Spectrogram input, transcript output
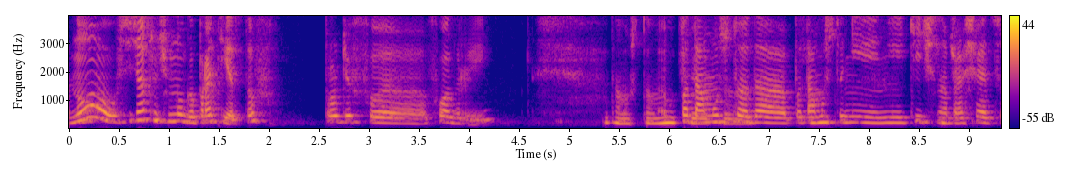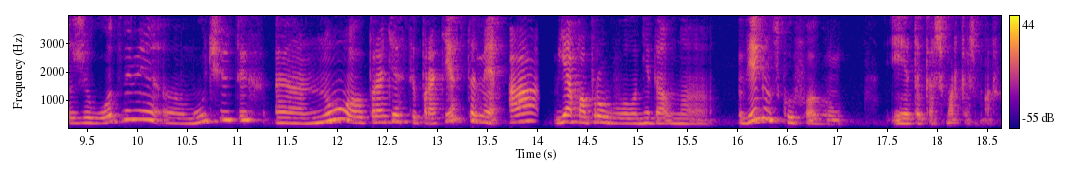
но сейчас очень много протестов против э, фуагры. Потому что мучают, Потому что, э, да, потому что не, неэтично обращаются с животными, э, мучают их. Э, Но протесты протестами. А я попробовала недавно веганскую фуагру. И это кошмар-кошмар.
